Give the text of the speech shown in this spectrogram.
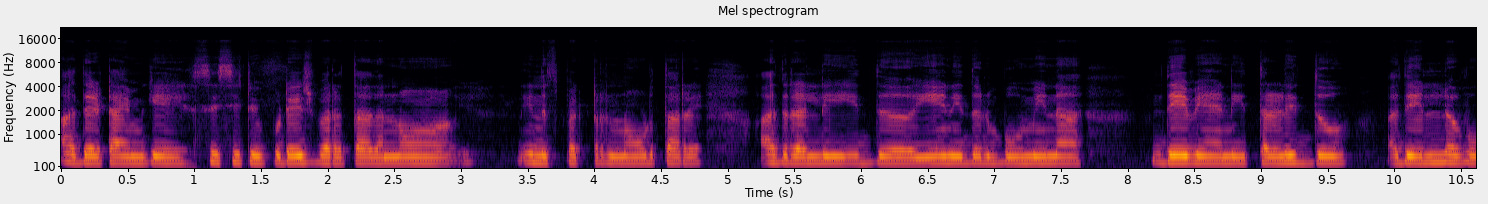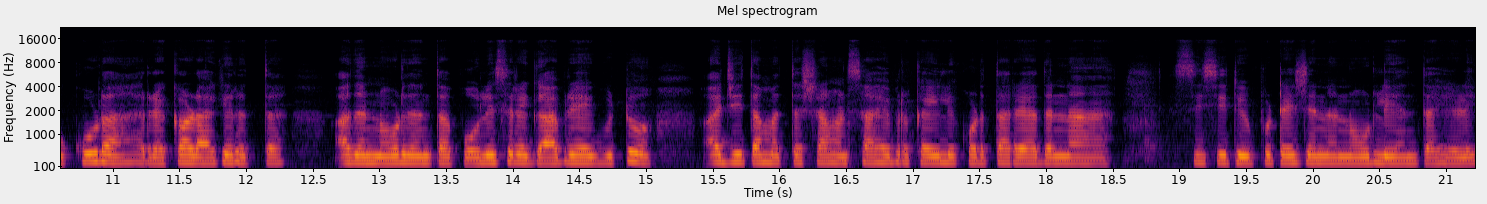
ಅದೇ ಟೈಮ್ಗೆ C C T V footage ಬರುತ್ತೆ, ಅದನ್ನು ಇನ್ಸ್ಪೆಕ್ಟರ್ ನೋಡ್ತಾರೆ. ಅದರಲ್ಲಿ ಇದು, ಏನಿದು, ಭೂಮಿನ ದೇವಿಯಾನಿ ತಳ್ಳಿದ್ದು ಅದೆಲ್ಲವೂ ಕೂಡ ರೆಕಾರ್ಡ್ ಆಗಿರುತ್ತೆ. ಅದನ್ನು ನೋಡಿದಂಥ ಪೊಲೀಸರೇ ಗಾಬರಿ ಆಗಿಬಿಟ್ಟು ಅಜಿತ ಮತ್ತು ಶ್ರವಣ್ ಸಾಹೇಬ್ರ ಕೈಲಿ ಕೊಡ್ತಾರೆ, ಅದನ್ನು ಸಿ ಸಿ ಟಿ ವಿ ಫುಟೇಜನ್ನು ನೋಡಲಿ ಅಂತ ಹೇಳಿ.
